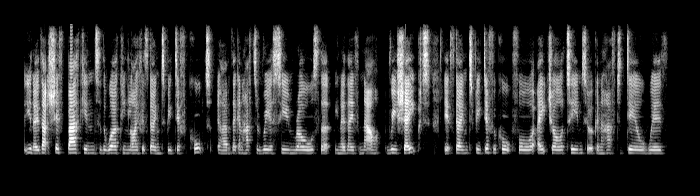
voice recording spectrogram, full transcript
you know that shift back into the working life is going to be difficult. Um, they're going to have to reassume roles that you know they've now reshaped. It's going to be difficult for hr teams who are going to have to deal with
